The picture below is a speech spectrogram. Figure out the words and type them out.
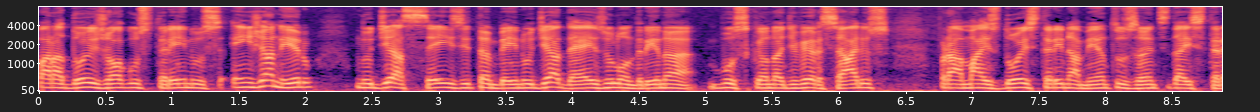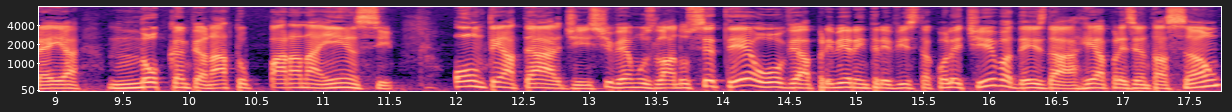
para dois jogos treinos em janeiro, no dia 6 e também no dia 10, o Londrina buscando adversários para mais dois treinamentos antes da estreia no Campeonato Paranaense. Ontem à tarde estivemos lá no CT, houve a primeira entrevista coletiva desde a reapresentação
